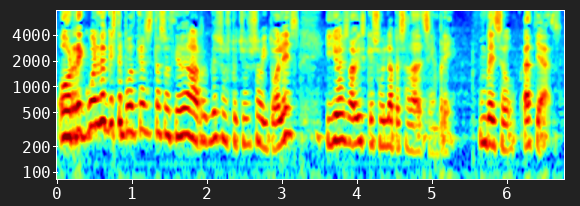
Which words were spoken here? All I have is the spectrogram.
Os recuerdo que este podcast está asociado a la red de sospechosos habituales y yo ya sabéis que soy la pesada de siempre. Un beso. Gracias.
